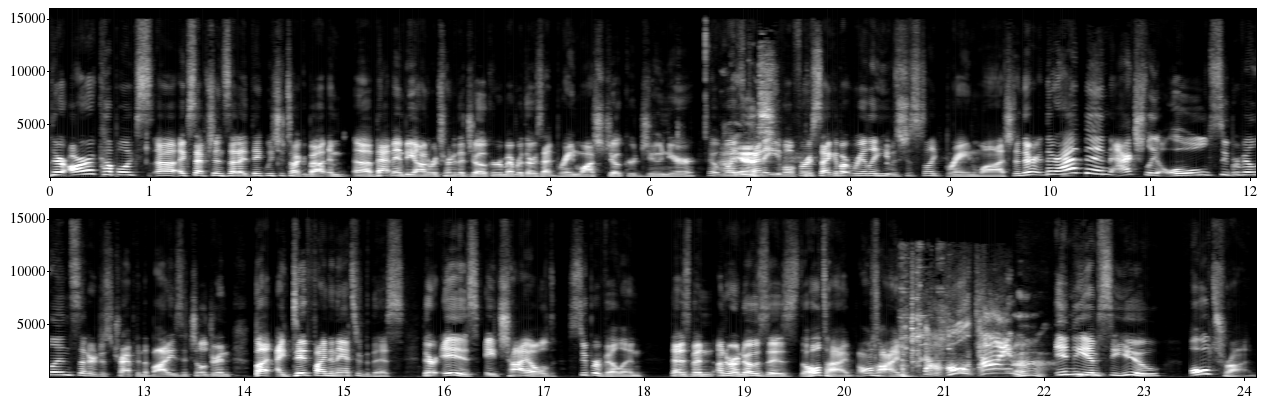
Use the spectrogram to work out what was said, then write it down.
there are a couple ex- uh, exceptions that I think we should talk about. In uh, Batman Beyond: Return of the Joker, remember there was that brainwashed Joker Jr. that was Ah, yes. kind of evil for a second, but really he was just like brainwashed. And there there have been actually old supervillains that are just trapped in the bodies of children. But I did find an answer to this. There is a child supervillain that has been under our noses the whole time, the whole time The whole time? Ah, in the MCU, Ultron.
